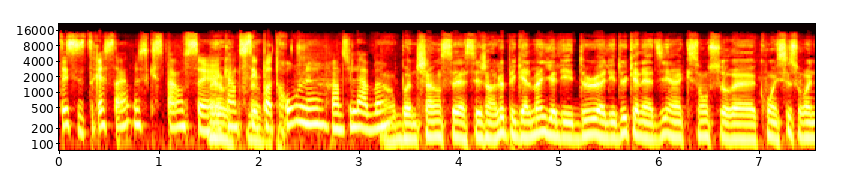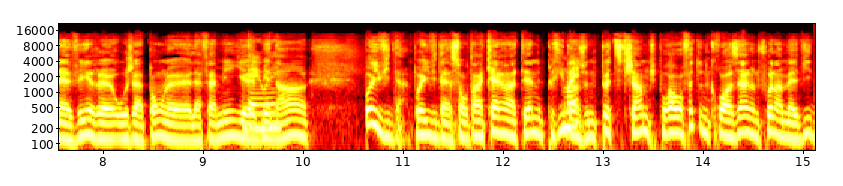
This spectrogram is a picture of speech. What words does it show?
Tu sais, c'est stressant, ce qui se passe euh, Ben oui, quand tu ben sais pas trop, là, rendu là-bas. Bonne chance à ces gens-là. Puis également, il y a les deux, euh, les deux Canadiens hein, qui sont sur, euh, coincés sur un navire au Japon, la famille Ben oui. Pas évident, pas évident. Ils sont en quarantaine, pris dans une petite chambre. Puis pour avoir fait une croisière une fois dans ma vie,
